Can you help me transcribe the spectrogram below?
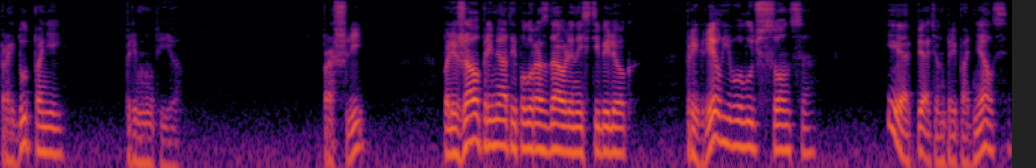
Пройдут по ней, примнут ее. Прошли, полежал примятый полураздавленный стебелек, пригрел его луч солнца, и опять он приподнялся,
